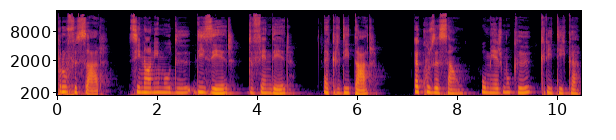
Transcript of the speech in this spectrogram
Professar, sinônimo de dizer, defender, acreditar. Acusação, o mesmo que crítica.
